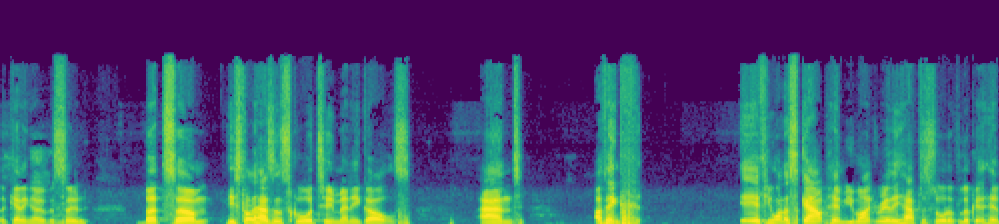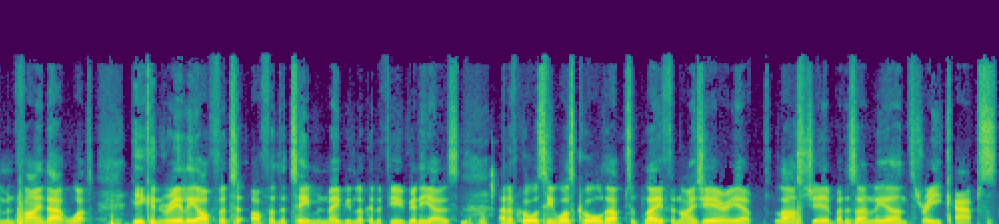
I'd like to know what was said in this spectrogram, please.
uh, getting over soon. But um, he still hasn't scored too many goals. And I think if you want to scout him, you might really have to sort of look at him and find out what he can really offer to offer the team, and maybe look at a few videos. And of course, he was called up to play for Nigeria last year, but has only earned three caps.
